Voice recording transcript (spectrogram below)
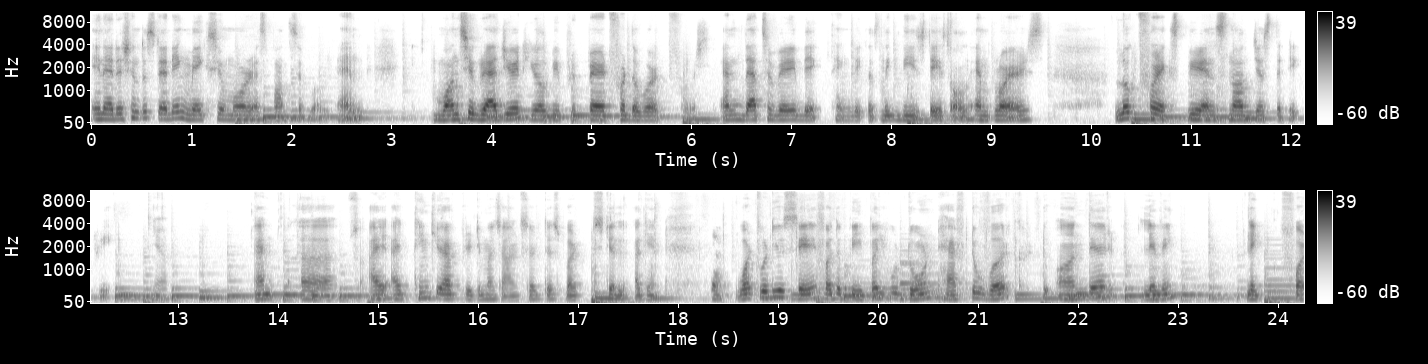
in addition to studying makes you more responsible. And once you graduate you'll be prepared for the workforce. And that's a very big thing because like these days all employers look for experience not just the degree. Yeah and uh, so I, I think you have pretty much answered this but still again Yeah. what would you say for the people who don't have to work to earn their living like for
